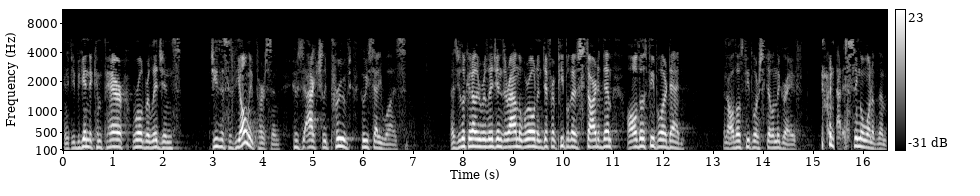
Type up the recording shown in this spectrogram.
And if you begin to compare world religions, Jesus is the only person who's actually proved who he said he was. As you look at other religions around the world and different people that have started them, all those people are dead. And all those people are still in the grave. Not a single one of them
